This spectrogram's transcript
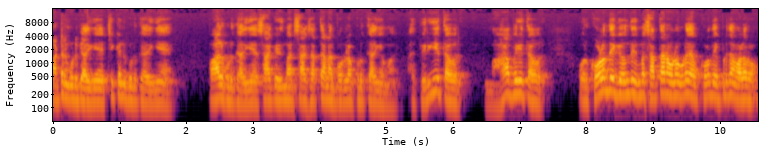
மட்டன் கொடுக்காதீங்க சிக்கன் கொடுக்காதீங்க பால் கொடுக்காதீங்க சாக்கு இது மாதிரி சா சத்தான பொருள்லாம் கொடுக்காதீங்கம்பாங்க. அது பெரிய தவறு. மகா பெரிய தவறு. ஒரு குழந்தைக்கு வந்து இது மாதிரி சத்தான உணவு கூட குழந்தை எப்படி தான் வளரும்?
